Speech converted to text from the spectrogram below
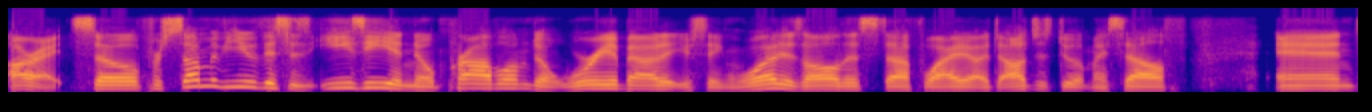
all right, so for some of you, this is easy and no problem. Don't worry about it. You're saying, what is all this stuff? Why? I'll just do it myself. And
